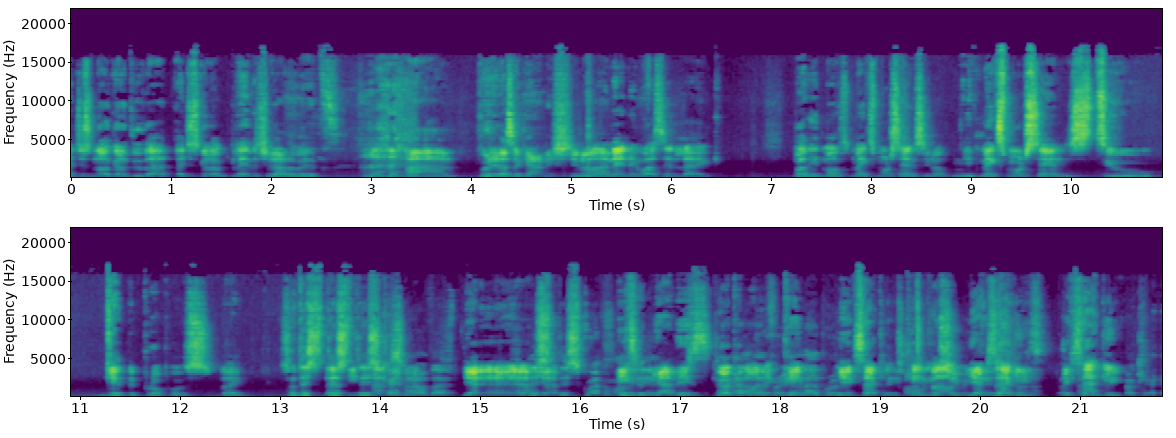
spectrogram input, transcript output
I'm just not gonna do that. I'm just gonna blend the shit out of it and put it as a garnish, you know. And then it wasn't like, but it mo- makes more sense, you know. Hmm. It makes more sense to get the purpose, like So this this this has, came you out of that. yeah, yeah, yeah, So this yeah. this guacamole This, here. yeah, this Came out of that guacamole very came, elaborate, yeah, exactly, came out, time-consuming yeah, exactly, exactly. Okay.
